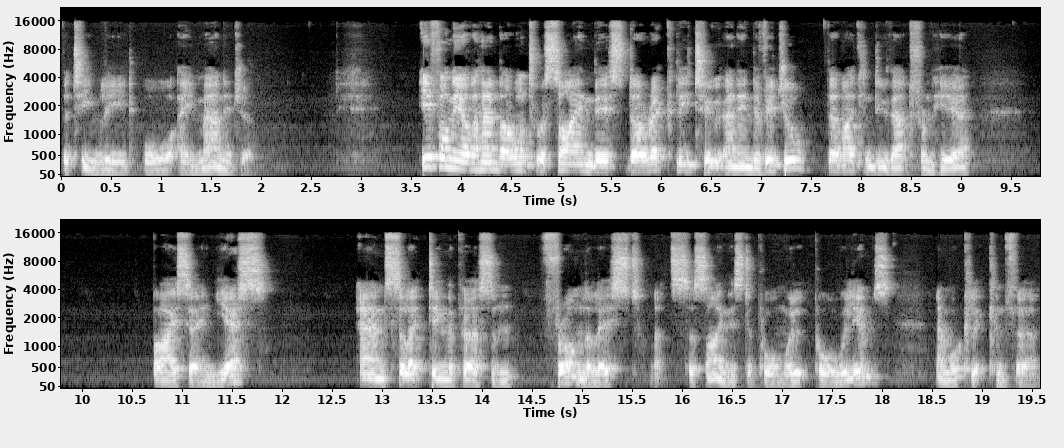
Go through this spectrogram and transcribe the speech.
the team lead or a manager. If on the other hand I want to assign this directly to an individual, then I can do that from here by saying yes and selecting the person from the list. Let's assign this to Paul, Paul Williams and we'll click confirm.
